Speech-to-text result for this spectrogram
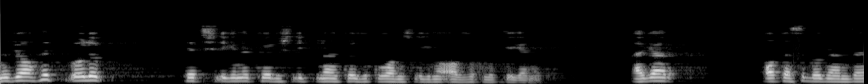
mujohid bo'lib ketishligini ko'rishlik bilan ko'zi quvonishligini orzu qilib kelgan edi. Agar otasi bo'lganda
